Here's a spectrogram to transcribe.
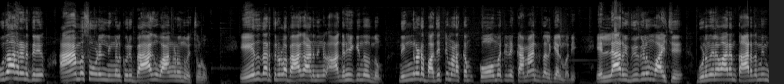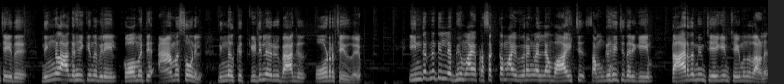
ഉദാഹരണത്തിന് ആമസോണിൽ നിങ്ങൾക്കൊരു ബാഗ് വാങ്ങണമെന്ന് വെച്ചോളൂ. ഏത് തരത്തിലുള്ള ബാഗാണ് നിങ്ങൾ ആഗ്രഹിക്കുന്നതെന്നും നിങ്ങളുടെ ബജറ്റും അടക്കം കോമറ്റിന് കമാൻഡ് നൽകിയാൽ മതി. എല്ലാ റിവ്യൂകളും വായിച്ച് ഗുണനിലവാരം താരതമ്യം ചെയ്ത് നിങ്ങൾ ആഗ്രഹിക്കുന്ന വിലയിൽ കോമറ്റ് ആമസോണിൽ നിങ്ങൾക്ക് കിടിലൊരു ബാഗ് ഓർഡർ ചെയ്തു തരും. ഇന്റർനെറ്റിൽ ലഭ്യമായ പ്രസക്തമായ വിവരങ്ങളെല്ലാം വായിച്ച് സംഗ്രഹിച്ചു തരികയും താരതമ്യം ചെയ്യുകയും ചെയ്യുമെന്നതാണ്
